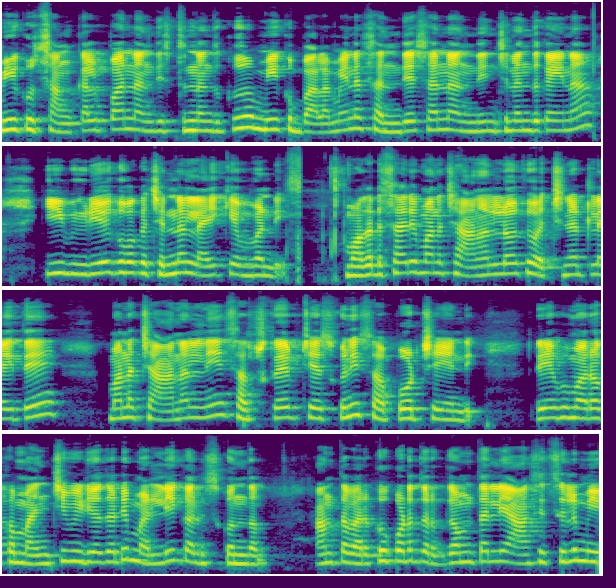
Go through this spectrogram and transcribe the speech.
మీకు సంకల్పాన్ని అందిస్తున్నందుకు మీకు బలమైన సందేశాన్ని అందించినందుకైనా ఈ వీడియోకి ఒక చిన్న లైక్ ఇవ్వండి. మొదటిసారి మన ఛానల్లోకి వచ్చినట్లయితే మన ఛానల్ని సబ్స్క్రైబ్ చేసుకుని సపోర్ట్ చేయండి. రేపు మరొక మంచి వీడియోతోటి మళ్ళీ కలుసుకుందాం. అంతవరకు కూడా దుర్గమ్మ తల్లి ఆశీస్సులు మీ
